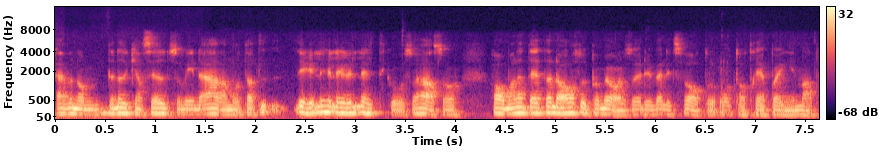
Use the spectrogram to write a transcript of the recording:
även om det nu kan se ut som vi är nära mot Atletico och så här så har man inte ett enda avslut på mål så är det väldigt svårt att, ta tre poäng i en match.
